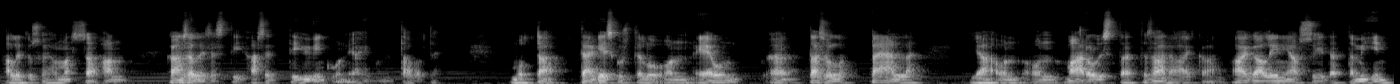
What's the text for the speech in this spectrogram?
Hallitusohjelmassahan kansallisesti asetti hyvin kunnianhimoinen tavoite, mutta tämä keskustelu on EUn tasolla päällä ja on, on mahdollista, että saadaan aikaan, aikaan linjaus siitä, että mihin,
